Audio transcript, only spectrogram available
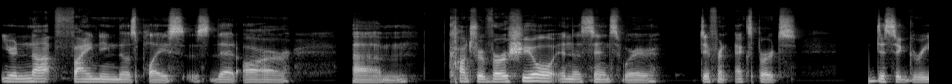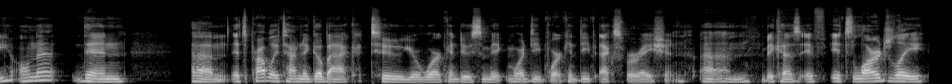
you're not finding those places that are um, controversial in the sense where different experts disagree on that, then um, it's probably time to go back to your work and do some more deep work and deep exploration. Um, because if it's largely,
